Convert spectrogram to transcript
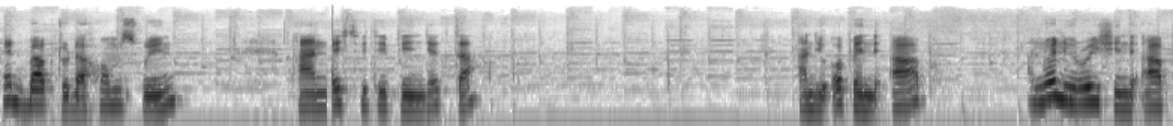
head back to the home screen and http injector. And you open the app. And when you reach in the app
